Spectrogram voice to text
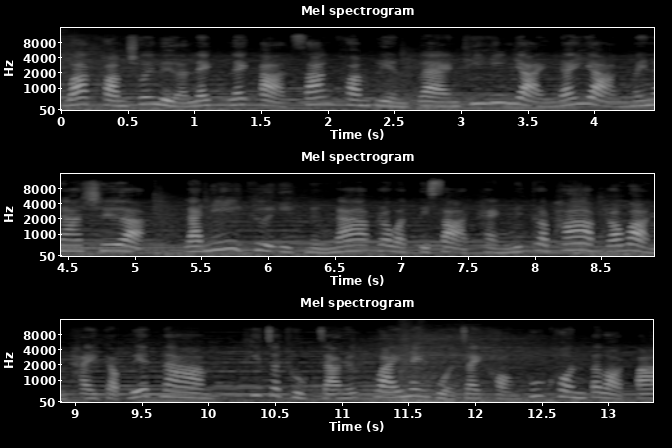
ว่าความช่วยเหลือเล็กๆอาจสร้างความเปลี่ยนแปลงที่ยิ่งใหญ่ได้อย่างไม่น่าเชื่อ และนี่คืออีกหนึ่งหน้าประวัติศาสตร์แห่งมิตรภาพระหว่างไทยกับเวียดนาม ที่จะถูกจารึกไว้ในหัวใจของผู้คนตลอดไป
